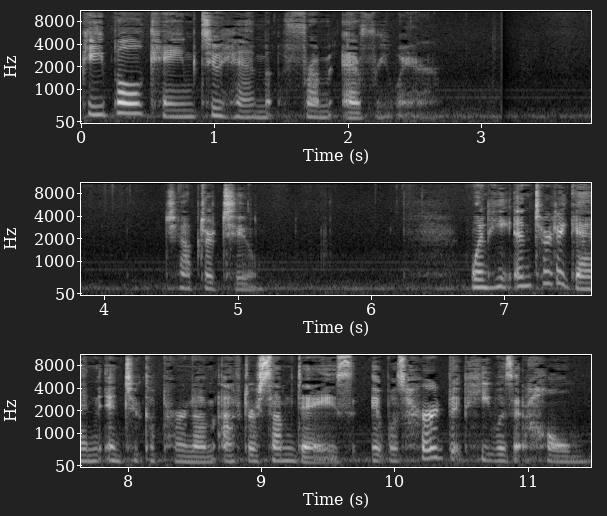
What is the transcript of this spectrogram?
People came to him from everywhere. Chapter 2 when he entered again into Capernaum after some days, it was heard that he was at home.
